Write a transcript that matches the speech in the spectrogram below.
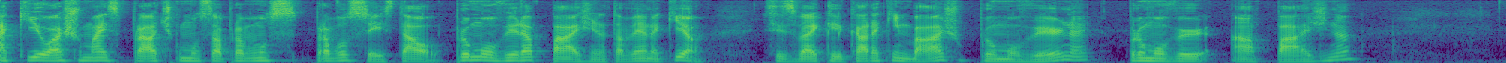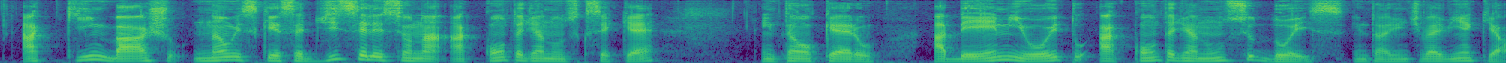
aqui eu acho mais prático mostrar para vocês, tá? Ó, promover a página, tá vendo aqui, ó? Vocês vai clicar aqui embaixo, promover, né? Promover a página Aqui embaixo, não esqueça de selecionar a conta de anúncio que você quer. Então, eu quero a BM8, a conta de anúncio 2. Então, a gente vai vir aqui, ó,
